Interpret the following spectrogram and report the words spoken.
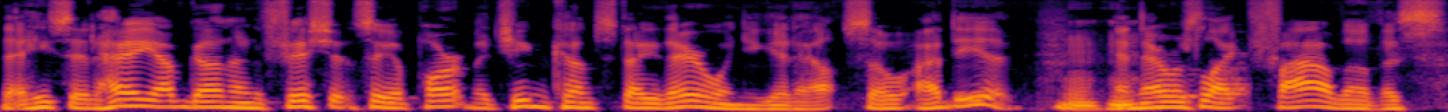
that he said, "Hey, I've got an efficiency apartment. You can come stay there when you get out." So I did, Mm-hmm. and there was like five of us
